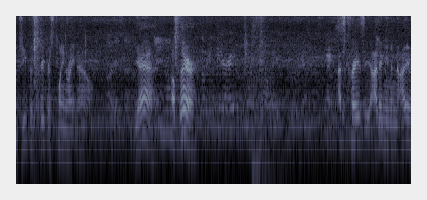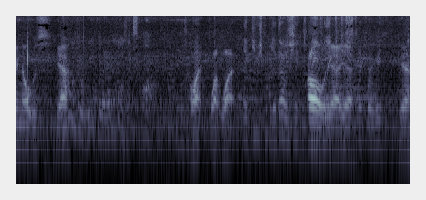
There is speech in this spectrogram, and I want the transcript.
Jeepers Creepers playing right now. Is it? Yeah, up there. That's crazy. I didn't even. I didn't even know it was. Yeah. thought it was released, but like I thought it was like small. It was, like, What? What? What? Like Jewish Creepers. I thought it was just like was Oh, for, like, yeah, just, yeah. like for a week. Yeah.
